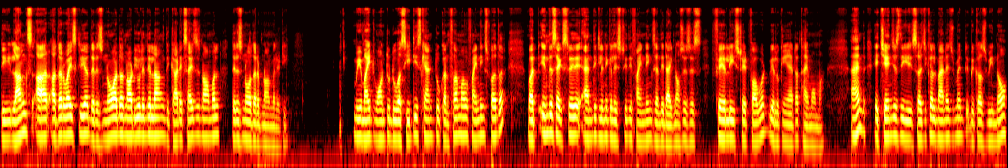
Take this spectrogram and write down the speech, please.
The lungs are otherwise clear. There is no other nodule in the lung. The cardiac size is normal. There is no other abnormality. We might want to do a CT scan to confirm our findings further. But in this X-ray and the clinical history, the findings and the diagnosis is fairly straightforward. We are looking at a thymoma and it changes the surgical management because we know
